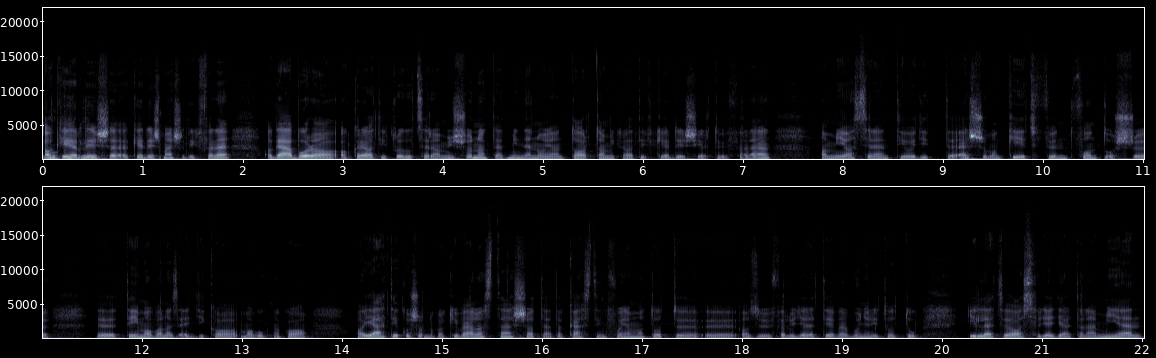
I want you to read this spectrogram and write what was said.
a, kérdés, a kérdés második fele. A Gábor a, a kreatív producere a műsornak, tehát minden olyan tartalmi kreatív kérdésért ő felel, ami azt jelenti, hogy itt elsősorban két fontos téma van. Az egyik a maguknak a, a játékosoknak a kiválasztása, tehát a casting folyamatot az ő felügyeletével bonyolítottuk, illetve az, hogy egyáltalán milyen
